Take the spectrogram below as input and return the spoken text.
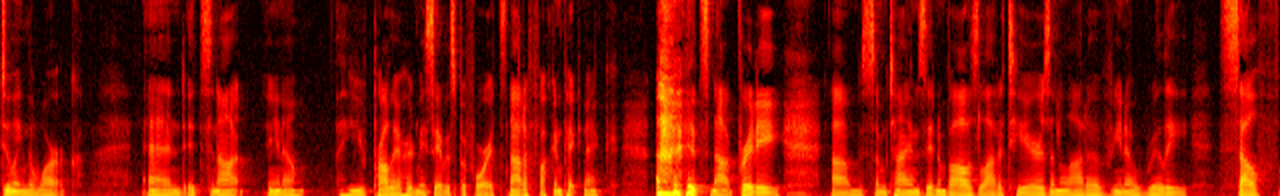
doing the work. And it's not, you know, you've probably heard me say this before it's not a fucking picnic, it's not pretty. Um, sometimes it involves a lot of tears and a lot of, you know, really self,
